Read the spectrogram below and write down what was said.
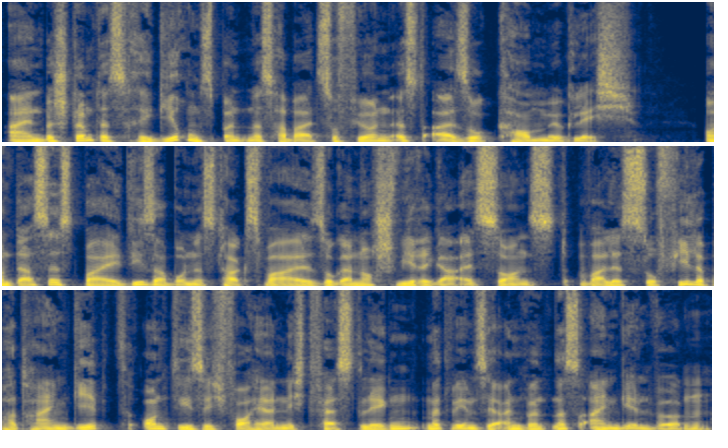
Ein bestimmtes Regierungsbündnis herbeizuführen ist also kaum möglich. Und das ist bei dieser Bundestagswahl sogar noch schwieriger als sonst, weil es so viele Parteien gibt und die sich vorher nicht festlegen, mit wem sie ein Bündnis eingehen würden.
